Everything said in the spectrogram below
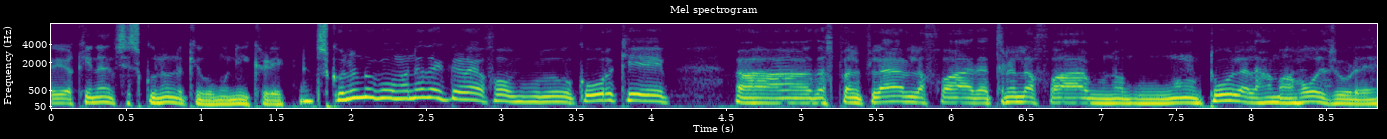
یقینا چې سکولونو کې ومني کړي سکولونو کې ومنه کړي خو کور کې د خپل پلار لخوا د تر لخوا موږ ټول له ماحول جوړ دی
